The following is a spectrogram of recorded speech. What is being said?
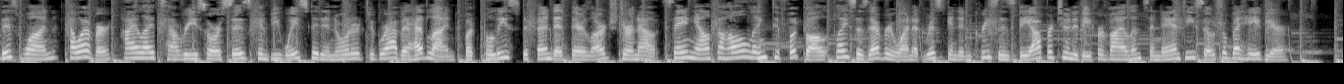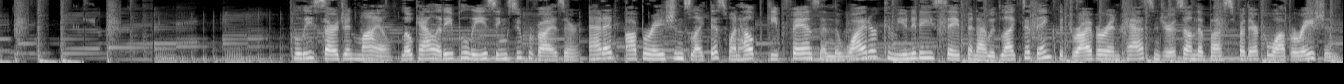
This one, however, highlights how resources can be wasted in order to grab a headline, but police defended their large turnout, saying alcohol linked to football places everyone at risk and increases the opportunity for violence and antisocial behavior. Police Sergeant Lyle, locality policing supervisor, added, Operations like this one help keep fans and the wider community safe and I would like to thank the driver and passengers on the bus for their cooperation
